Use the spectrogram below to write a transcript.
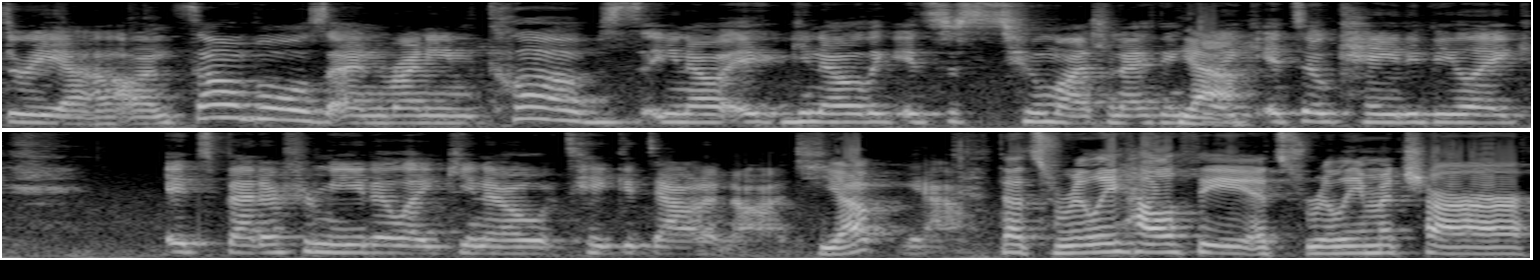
three uh, ensembles and running clubs you know it, you know like it's just too much and i think Yeah. like it's okay to be like it's better for me to like you know take it down a notch Yep. yeah That's really healthy. It's really mature.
